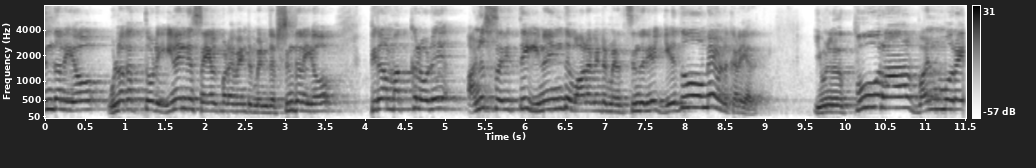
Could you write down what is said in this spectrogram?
சிந்தனையோ உலகத்தோடு இணைந்து செயல்பட வேண்டும் என்ற சிந்தனையோ பிற மக்களோடு அனுசரித்து இணைந்து வாழ வேண்டும் என்ற சிந்தனையோ எதுவுமே இவங்களுக்கு கிடையாது. இவங்களுக்கு பூரா வன்முறை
